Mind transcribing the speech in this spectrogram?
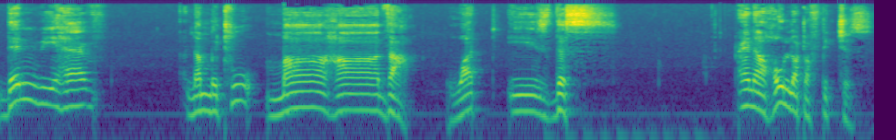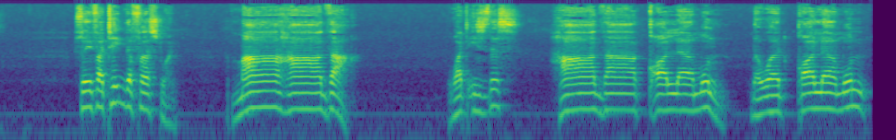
Then we have number two, mahada. What is this? And a whole lot of pictures. So if I take the first one, mahada. What is this? Hada qalamun. The word qalamun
